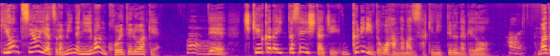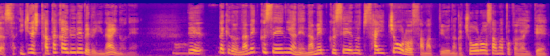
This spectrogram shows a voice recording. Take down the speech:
基本強い奴らみんな2万超えてるわけ。で、地球から行った戦士たち、クリリンとご飯がまず先に行ってるんだけど、はい。まださいきなり戦えるレベルにないのね。うん、で、だけど、ナメック星にはね、ナメック星の最長老様っていうなんか長老様とかがいて、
